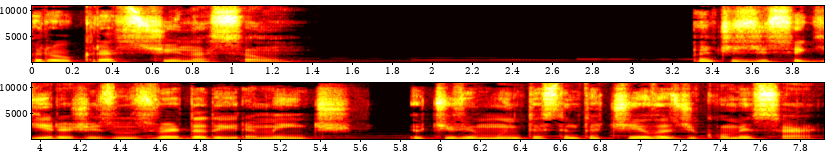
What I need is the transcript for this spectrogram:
Procrastinação. Antes de seguir a Jesus verdadeiramente, eu tive muitas tentativas de começar.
